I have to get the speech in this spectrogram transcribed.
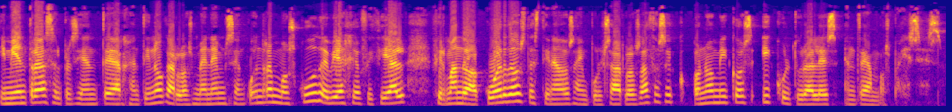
Y mientras, el presidente argentino Carlos Menem se encuentra en Moscú de viaje oficial firmando acuerdos destinados a impulsar los lazos económicos y culturales entre ambos países.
